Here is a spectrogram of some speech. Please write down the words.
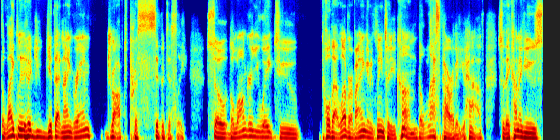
the likelihood you get that nine grand dropped precipitously. So the longer you wait to pull that lever if i ain't going to clean until you come the less power that you have. So they kind of use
